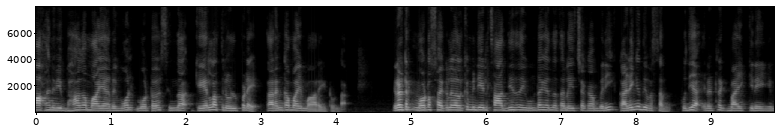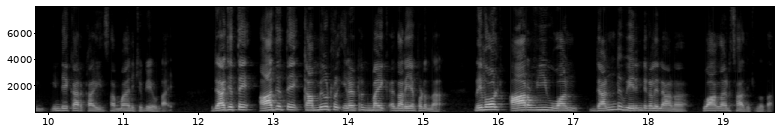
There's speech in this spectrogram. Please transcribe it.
വാഹന വിഭാഗമായ റിവോൾട്ട് മോട്ടോഴ്സ് ഇന്ന് കേരളത്തിലുൾപ്പെടെ തരംഗമായി മാറിയിട്ടുണ്ട്. ഇലക്ട്രിക് മോട്ടോർ സൈക്കിളുകൾക്കും ഇന്ത്യയിൽ സാധ്യതയുണ്ട് എന്ന് തെളിയിച്ച കമ്പനി കഴിഞ്ഞ ദിവസം പുതിയ ഇലക്ട്രിക് ബൈക്കിനെയും ഇന്ത്യക്കാർക്കായി സമ്മാനിക്കുകയുണ്ടായി. രാജ്യത്തെ ആദ്യത്തെ കമ്പ്യൂട്ടർ ഇലക്ട്രിക് ബൈക്ക് എന്നറിയപ്പെടുന്ന റിവോൾട്ട് ആർ വി വൺ രണ്ട് വേരിയന്റുകളിലാണ് വാങ്ങാൻ സാധിക്കുന്നത്.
